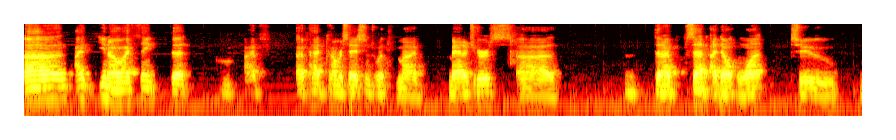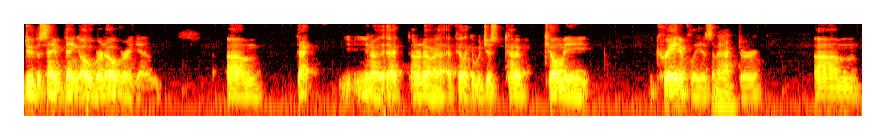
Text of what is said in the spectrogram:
Uh, I, you know, I think that I've I've had conversations with my managers uh, that I've said I don't want to do the same thing over and over again. Um, that you know, I, I don't know. I, I, feel like it would just kind of kill me creatively as an yeah. actor um,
